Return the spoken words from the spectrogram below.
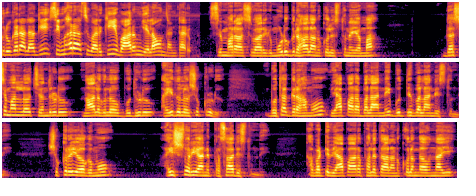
గురుగారు అలాగే సింహరాశి వారికి ఈ వారం ఎలా ఉందంటారు? సింహరాశి వారికి మూడు గ్రహాలు అనుకూలిస్తున్నాయమ్మ. దశమంలో చంద్రుడు నాలుగులో బుధుడు ఐదులో శుక్రుడు. బుధగ్రహము వ్యాపార బలాన్ని బుద్ధి బలాన్ని ఇస్తుంది. శుక్రయోగము ఐశ్వర్యాన్ని ప్రసాదిస్తుంది. కాబట్టి వ్యాపార ఫలితాలు అనుకూలంగా ఉన్నాయి.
